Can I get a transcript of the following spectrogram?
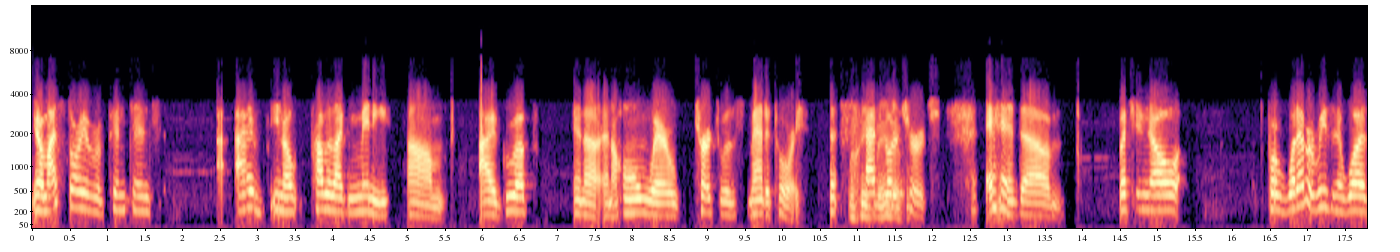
You know, my story of repentance, I- I've, you know, probably like many, um, I grew up in a in a home where church was mandatory. Had to go to church, and um, but you know, for whatever reason it was,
